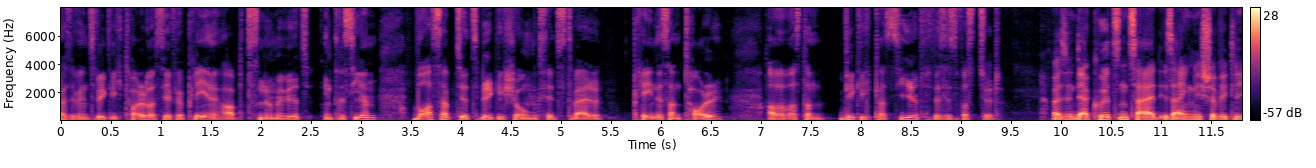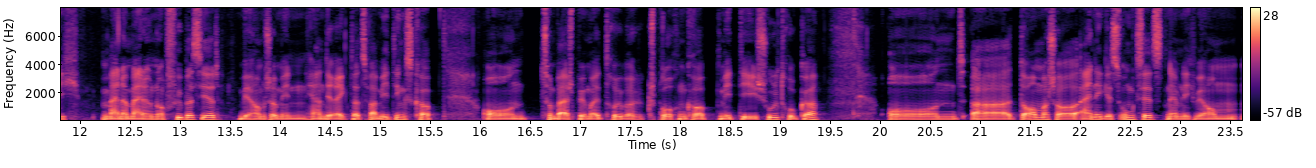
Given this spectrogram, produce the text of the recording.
Also ich finde es wirklich toll, was ihr für Pläne habt. Nur mir würde es interessieren, was habt ihr jetzt wirklich schon umgesetzt? Weil Pläne sind toll, aber was dann wirklich passiert, das ist was zählt. Also in der kurzen Zeit ist eigentlich schon wirklich meiner Meinung nach viel passiert. Wir haben schon mit dem Herrn Direktor zwei Meetings gehabt und zum Beispiel mal drüber gesprochen gehabt mit den Schuldrucker. Und äh, da haben wir schon einiges umgesetzt, nämlich wir haben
